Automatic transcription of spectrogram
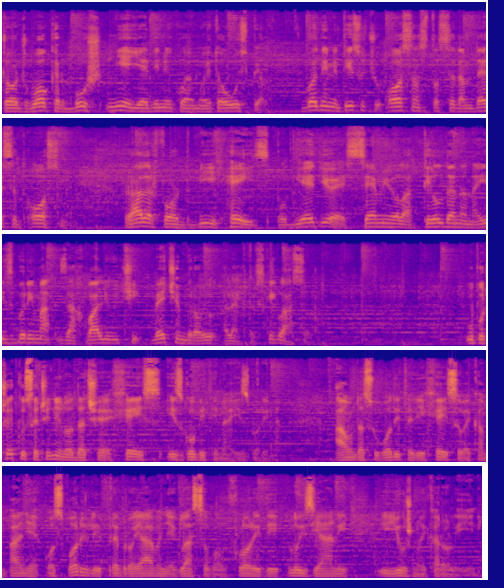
George Walker Bush nije jedini kojemu je to uspjelo. Godine 1878. Rutherford B. Hayes pobjedio je Samuela Tildana na izborima zahvaljujući većem broju elektorskih glasova. U početku se činilo da će Hayes izgubiti na izborima a onda su voditelji Hayesove kampanje osporili prebrojavanje glasova u Floridi, Luizijani i Južnoj Karolini.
